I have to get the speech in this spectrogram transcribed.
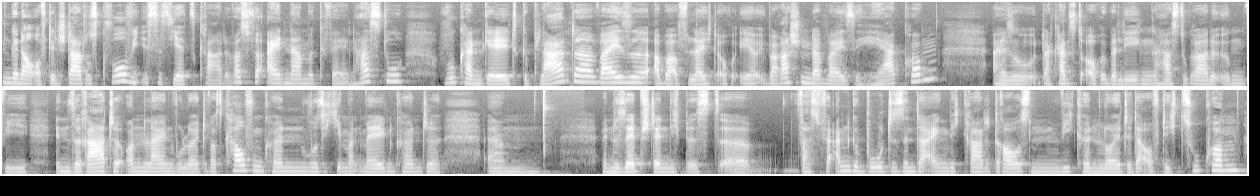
Genau, auf den Status quo, wie ist es jetzt gerade? Was für Einnahmequellen hast du? Wo kann Geld geplanterweise, aber vielleicht auch eher überraschenderweise herkommen? Also da kannst du auch überlegen, hast du gerade irgendwie Inserate online, wo Leute was kaufen können, wo sich jemand melden könnte? Ähm, wenn du selbstständig bist, äh, was für Angebote sind da eigentlich gerade draußen? Wie können Leute da auf dich zukommen?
